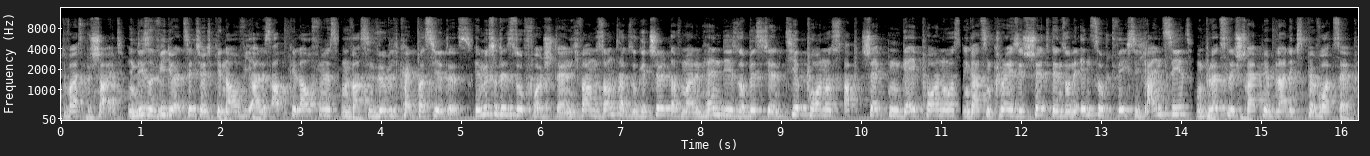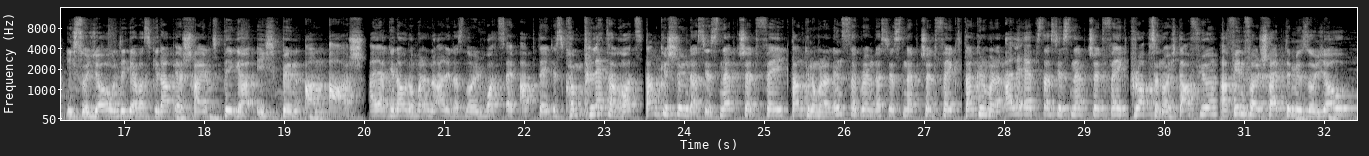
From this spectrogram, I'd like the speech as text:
Du weißt Bescheid. In diesem Video erzähle ich euch genau, wie alles abgelaufen ist und was in Wirklichkeit passiert ist. Ihr müsst euch das so vorstellen. Ich war am Sonntag so gechillt auf meinem Handy, so ein bisschen Tierpornos abchecken, Gay-Pornos, den ganzen crazy Shit, den so eine Inzuchtweg sich reinzieht. Und plötzlich schreibt mir Bloodix per WhatsApp. Ich so, yo, Digga, was geht ab? Er schreibt, Digga, ich bin am Arsch. Ah ja, genau, nochmal an alle, das neue WhatsApp-Update ist kompletter Rotz. Dankeschön, dass ihr Snapchat fake. Danke nochmal an Instagram, dass ihr Snapchat faked. Danke nochmal an alle Apps, dass ihr Snapchat faked. Props an euch dafür. Auf jeden Fall schreibt er mir so, yo,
